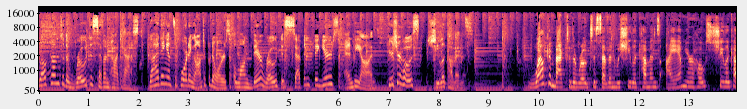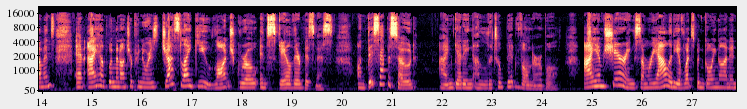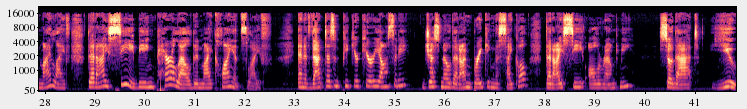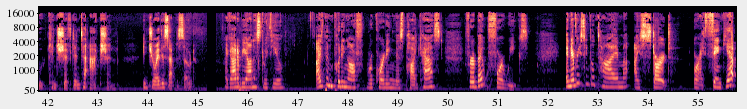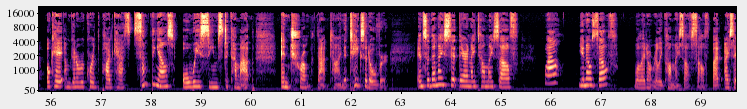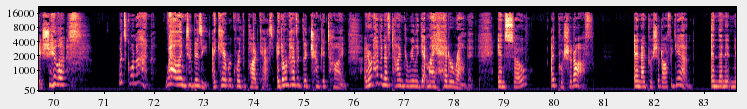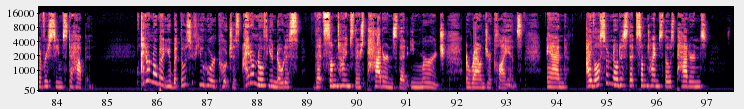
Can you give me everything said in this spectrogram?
Welcome to the Road to Seven podcast, guiding and supporting entrepreneurs along their road to seven figures and beyond. Here's your host, Sheila Cummins. Welcome back to the Road to Seven with Sheila Cummins. I am your host, Sheila Cummins, and I help women entrepreneurs just like you launch, grow, and scale their business. On this episode, I'm getting a little bit vulnerable. I am sharing some reality of what's been going on in my life that I see being paralleled in my client's life. And if that doesn't pique your curiosity, just know that I'm breaking the cycle that I see all around me so that you can shift into action. Enjoy this episode. I got to be honest with you. I've been putting off recording this podcast for about four weeks. And every single time I start or I think, yep, okay, I'm going to record the podcast, something else always seems to come up and trump that time. It takes it over. And so then I sit there and I tell myself, well, you know, self, well, I don't really call myself self, but I say, Sheila, what's going on? Well, I'm too busy. I can't record the podcast. I don't have a good chunk of time. I don't have enough time to really get my head around it. And so I push it off. And I push it off again. And then it never seems to happen. I don't know about you, but those of you who are coaches, I don't know if you notice that sometimes there's patterns that emerge around your clients. And I've also noticed that sometimes those patterns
